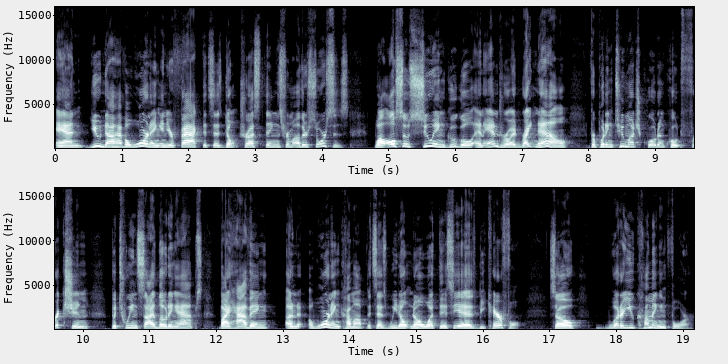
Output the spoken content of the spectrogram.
And you now have a warning in your FAQ that says don't trust things from other sources, while also suing Google and Android right now for putting too much quote unquote friction between sideloading apps by having an, a warning come up that says, we don't know what this is, be careful. So, what are you coming for,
